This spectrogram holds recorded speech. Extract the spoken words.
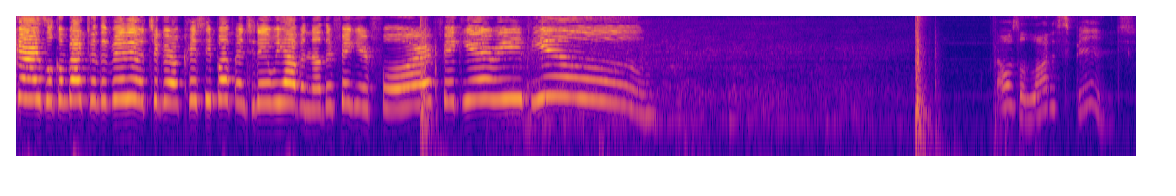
guys, welcome back to the video. It's your girl Christie Puff and today we have another figure for figure review. That was a lot of spins.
